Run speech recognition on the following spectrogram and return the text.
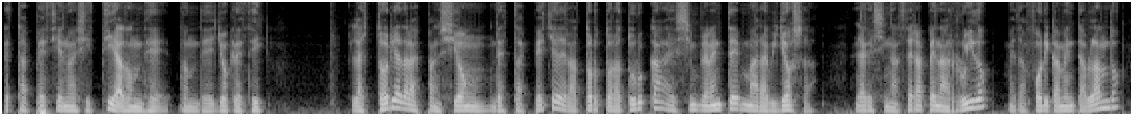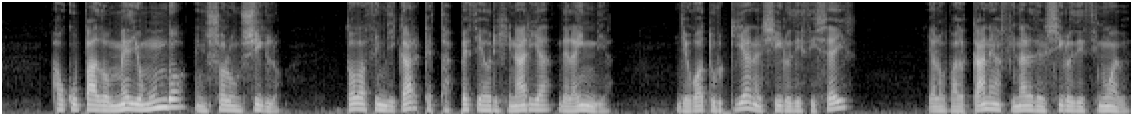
esta especie no existía donde, donde yo crecí. La historia de la expansión de esta especie de la tórtola turca es simplemente maravillosa, ya que sin hacer apenas ruido, metafóricamente hablando, ha ocupado medio mundo en solo un siglo. Todo hace indicar que esta especie es originaria de la India, Llegó a Turquía en el siglo XVI y a los Balcanes a finales del siglo XIX.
